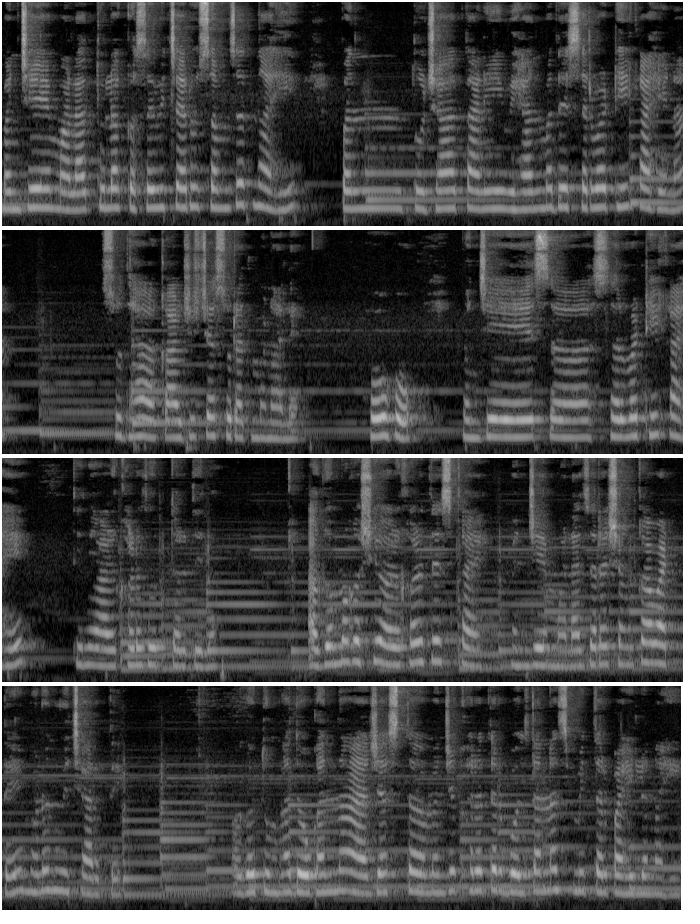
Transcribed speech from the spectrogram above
म्हणजे मला तुला कसं विचारू समजत नाही पण तुझ्यात आणि विहांमध्ये सर्व ठीक आहे ना? सुधा काळजीच्या सुरात म्हणाल्या. हो हो म्हणजे स सर्व ठीक आहे? तिने अळखडत उत्तर दिलं. अगं मग अशी अळखडतेस काय? म्हणजे मला जरा शंका वाटते म्हणून विचारते. अगं तुम्हा दोघांना जास्त म्हणजे खरं तर बोलतानाच मी तर पाहिलं नाही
